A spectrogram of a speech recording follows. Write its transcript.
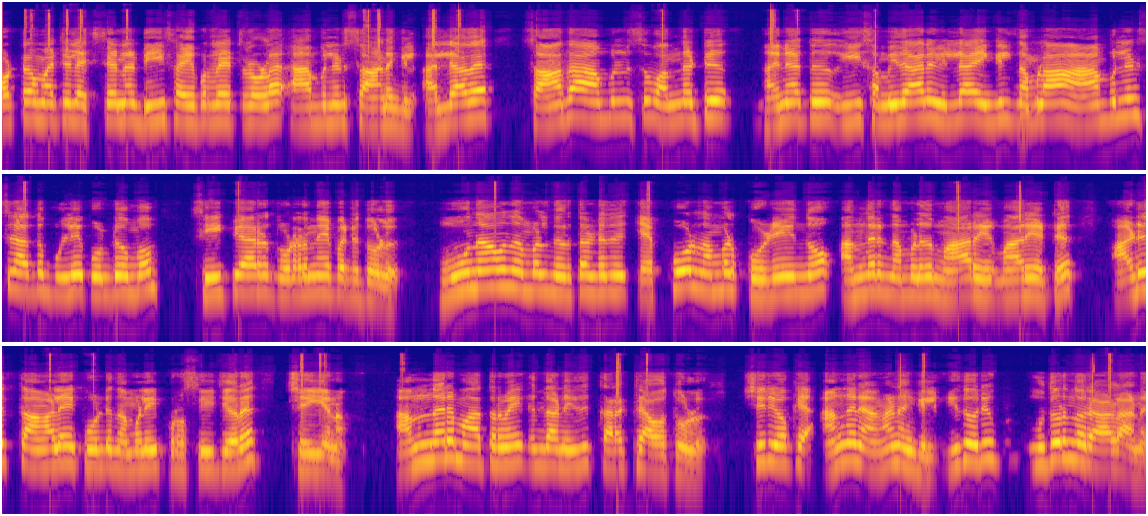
ഓട്ടോമാറ്റിക് എക്സ്റ്റേണൽ ഡി ഉള്ള ആംബുലൻസ് ആണെങ്കിൽ. അല്ലാതെ സാധാ ആംബുലൻസ് വന്നിട്ട് അതിനകത്ത് ഈ സംവിധാനം ഇല്ല എങ്കിൽ നമ്മൾ ആ ആംബുലൻസിനകത്ത് പുള്ളിയെ കൊണ്ടുപോകുമ്പോൾ സി പി ആർ തുടർന്നേ പറ്റത്തുള്ളൂ. മൂന്നാമത് നമ്മൾ നിർത്തേണ്ടത് എപ്പോൾ നമ്മൾ കുഴയുന്നോ അന്നേരം നമ്മൾ ഇത് മാറി മാറിയിട്ട് അടുത്ത ആളെ കൊണ്ട് നമ്മൾ ഈ പ്രൊസീജിയർ ചെയ്യണം. അന്നേരം മാത്രമേ എന്താണ് ഇത് കറക്റ്റ് ആവത്തുള്ളൂ. ശരി ഓക്കെ അങ്ങനെ ആണെങ്കിൽ ഇതൊരു മുതിർന്ന ഒരാളാണ്.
